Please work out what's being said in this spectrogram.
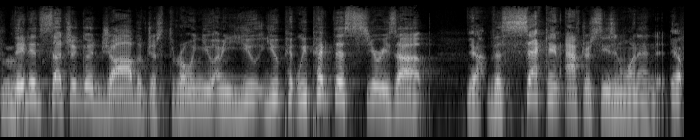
Mm. They did such a good job of just throwing you. I mean, you you we picked this series up yeah. The second after season one ended. Yep.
